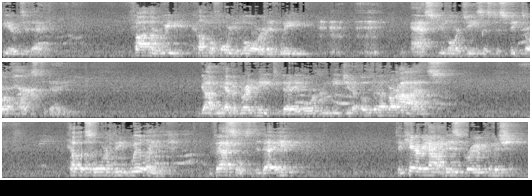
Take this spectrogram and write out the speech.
here today. Father, we come before you, Lord, and we ask you, Lord Jesus, to speak to our hearts today. God, we have a great need today, Lord. We need you to open up our eyes. Help us, Lord, to be willing vessels today. to carry out this great commission.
